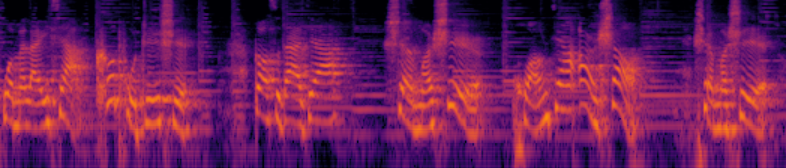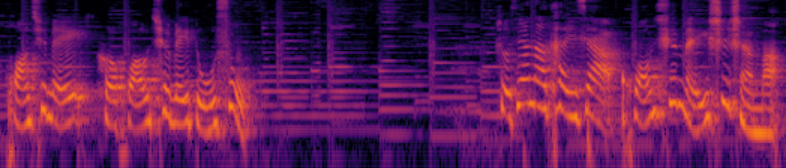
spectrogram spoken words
我们来一下科普知识，告诉大家什么是黄家二少，什么是黄曲霉和黄曲霉毒素。首先呢，看一下黄曲霉是什么。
